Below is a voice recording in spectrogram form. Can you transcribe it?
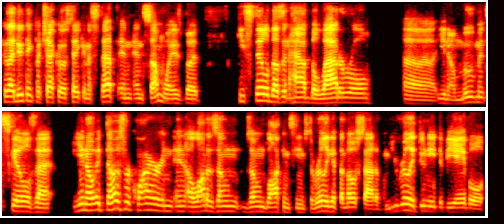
because I do think Pacheco has taken a step in in some ways, but he still doesn't have the lateral, uh, you know, movement skills that you know, it does require in, in, a lot of zone zone blocking schemes to really get the most out of them. You really do need to be able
